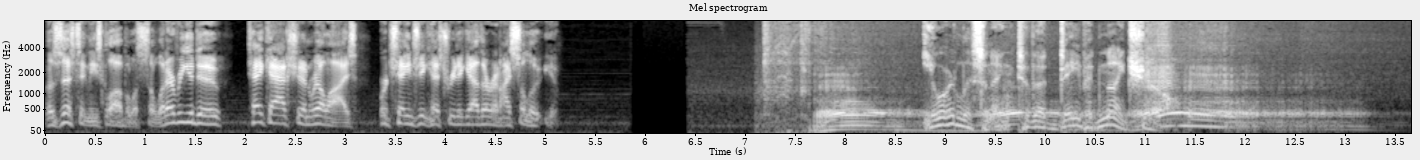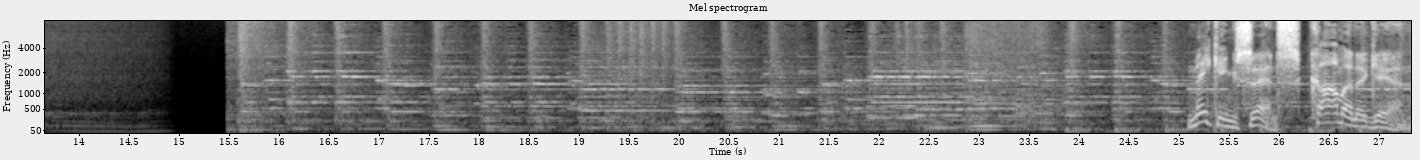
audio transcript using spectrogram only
resisting these globalists. So, whatever you do, take action and realize we're changing history together. And I salute you. You're listening to The David Knight Show. Making sense common again.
